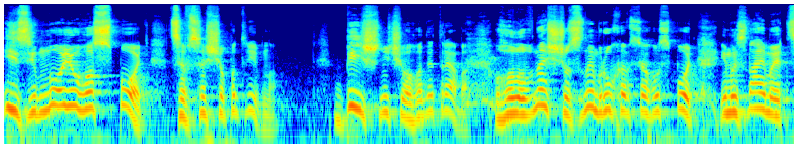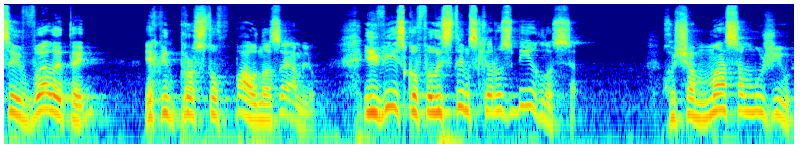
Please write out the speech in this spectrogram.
і зі мною Господь. Це все, що потрібно. Більш нічого не треба. Головне, що з ним рухався Господь. І ми знаємо, як цей велетень, як він просто впав на землю. І військо филистимське розбіглося. Хоча маса мужів,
